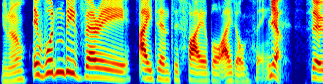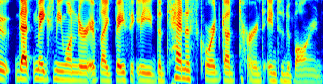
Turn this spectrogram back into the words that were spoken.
you know? It wouldn't be very identifiable, I don't think. Yeah. So that makes me wonder if, like, basically the tennis court got turned into the barn.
